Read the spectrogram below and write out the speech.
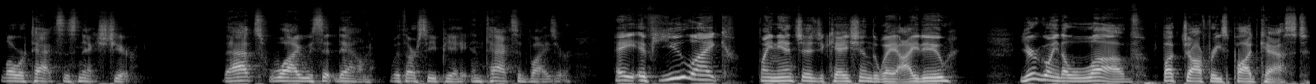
lower taxes next year. That's why we sit down with our CPA and tax advisor. Hey, if you like financial education the way I do, you're going to love Buck Joffrey's podcast.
